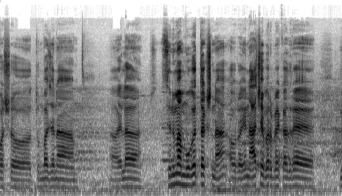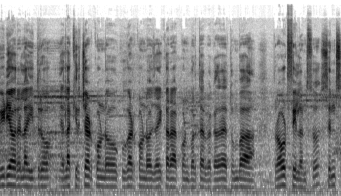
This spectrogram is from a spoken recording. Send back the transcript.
ಫಸ್ಟ್ ಶೋ ತುಂಬ ಜನ ಎಲ್ಲ ಸಿನಿಮಾ ಮುಗಿದ ತಕ್ಷಣ ಅವರು ಏನು ಆಚೆ ಬರಬೇಕಾದ್ರೆ ಮೀಡಿಯಾವರೆಲ್ಲ ಇದ್ದರು ಎಲ್ಲ ಕಿರ್ಚಾಡ್ಕೊಂಡು, ಕೂಗಾಡ್ಕೊಂಡು, ಜೈಕಾರ ಹಾಕ್ಕೊಂಡು ಬರ್ತಾ ಇರಬೇಕಾದ್ರೆ ತುಂಬ ಪ್ರೌಡ್ ಫೀಲ್ ಅನಿಸು. ಸಿನ್ಸ್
